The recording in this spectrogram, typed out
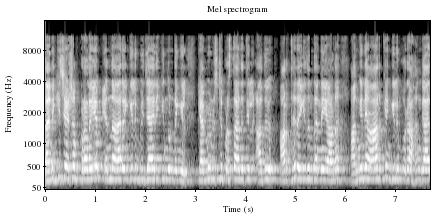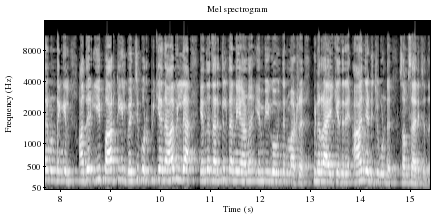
തനിക്ക് ശേഷം പ്രളയം എന്ന് ആരെങ്കിലും വിചാരിക്കുന്നുണ്ടെങ്കിൽ കമ്മ്യൂണിസ്റ്റ് പ്രസ്ഥാനത്തിൽ അത് അർത്ഥരഹിതം തന്നെയാണ്. അങ്ങനെ ആർക്കെങ്കിലും ഒരു അഹങ്കാരമുണ്ടെങ്കിൽ അത് ഈ പാർട്ടിയിൽ വെച്ച് പൊറപ്പിക്കാനാവില്ല എന്ന തരത്തിൽ തന്നെയാണ് എം വി ഗോവിന്ദൻ മാഷ് പിണറായിക്കെതിരെ ആഞ്ഞടിച്ചുകൊണ്ട് സംസാരിച്ചത്.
